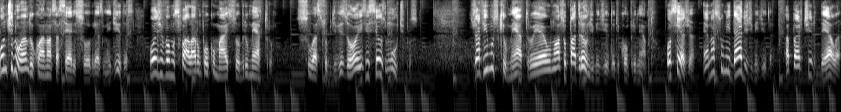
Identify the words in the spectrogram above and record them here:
Continuando com a nossa série sobre as medidas, hoje vamos falar um pouco mais sobre o metro, suas subdivisões e seus múltiplos. Já vimos que o metro é o nosso padrão de medida de comprimento, ou seja, é a nossa unidade de medida. A partir dela,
